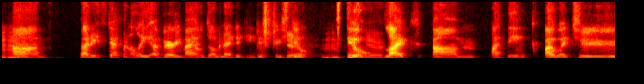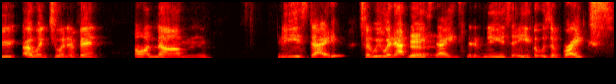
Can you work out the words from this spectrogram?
Mhm. Um, but it's definitely a very male dominated industry Yeah. still. Mhm. still Yeah. like um i think i went to i went to an event on um new year's day so we went out new Yeah. year's day instead of new year's eve it was a breaks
